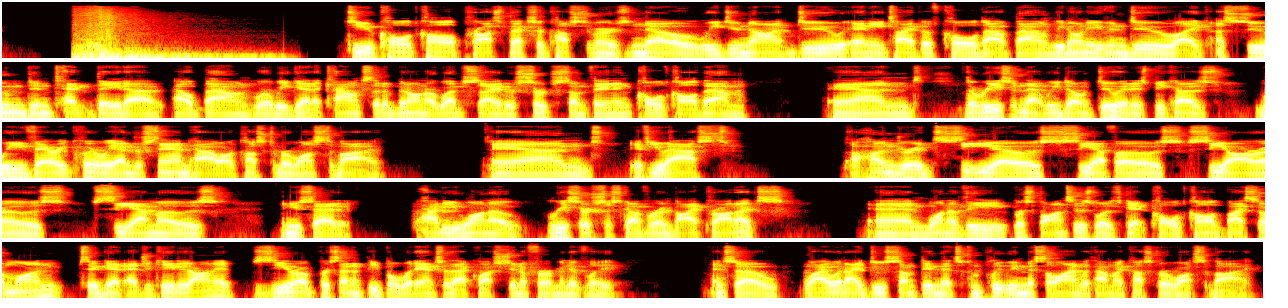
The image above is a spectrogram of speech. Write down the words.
do you cold call prospects or customers? No, we do not do any type of cold outbound. We don't even do like assumed intent data outbound where we get accounts that have been on our website or search something and cold call them. And the reason that we don't do it is because we very clearly understand how our customer wants to buy. And if you asked 100 CEOs, CFOs, CROs, CMOs, and you said, how do you want to research, discover, and buy products? And one of the responses was get cold called by someone to get educated on it. 0% of people would answer that question affirmatively. And so, why would I do something that's completely misaligned with how my customer wants to buy?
